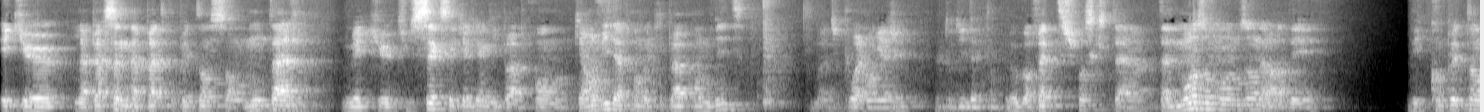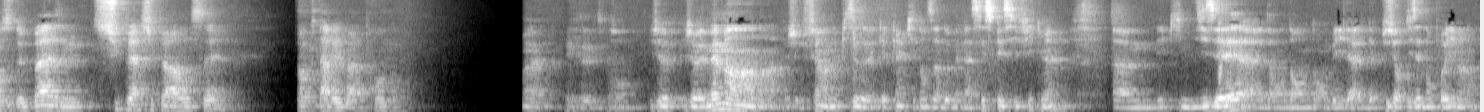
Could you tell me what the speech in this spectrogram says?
et que la personne n'a pas de compétences en montage, mais que tu sais que c'est quelqu'un qui peut apprendre, qui a envie d'apprendre et qui peut apprendre vite, bah, tu pourrais l'engager. Donc en fait, je pense que tu as, de moins en moins besoin d'avoir des, des compétences de base super super avancées tant que tu arrives à apprendre. Exactement. Je- J'avais même un, j'ai fait un épisode avec quelqu'un qui est dans un domaine assez spécifique même, euh, et qui me disait, euh, dans, dans, dans- mais il, a, il a plusieurs dizaines d'employés maintenant,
